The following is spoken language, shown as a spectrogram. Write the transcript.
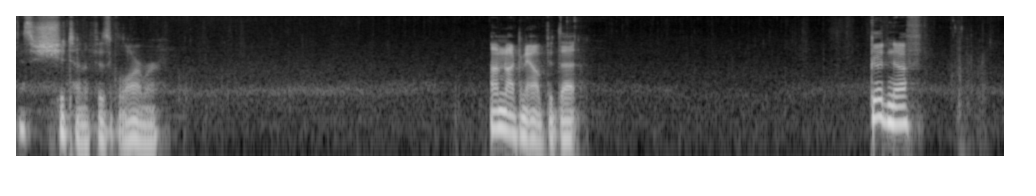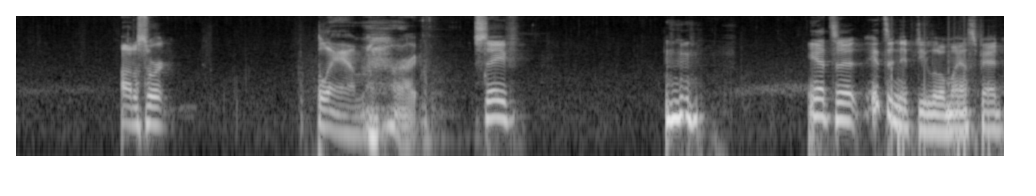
That's a shit ton of physical armor. I'm not going to outfit that. Good enough. Auto sort. Blam. All right. Save. yeah, it's a it's a nifty little mouse pad.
